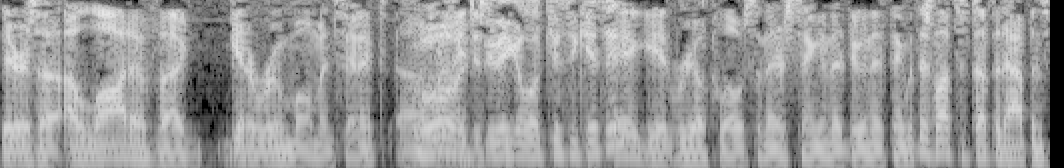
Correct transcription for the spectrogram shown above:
There's a, a lot of uh, get a room moments in it. Uh, where Oh, they do just you think a little kissy kissy? they get real close and they're singing, they're doing their thing. But there's lots of stuff that happens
